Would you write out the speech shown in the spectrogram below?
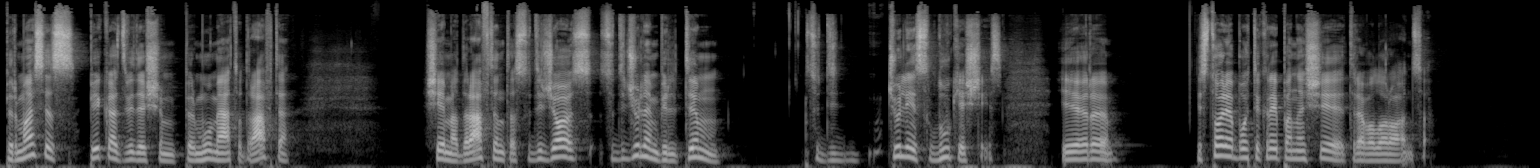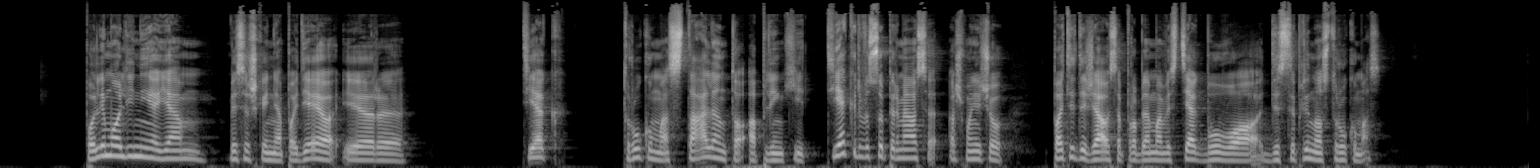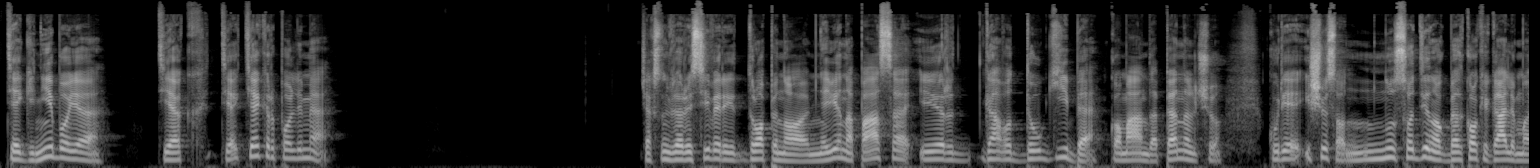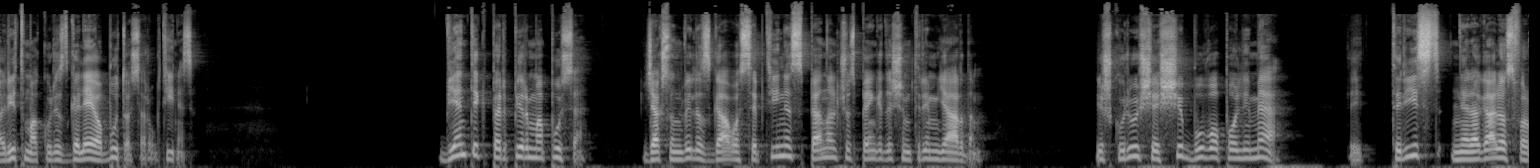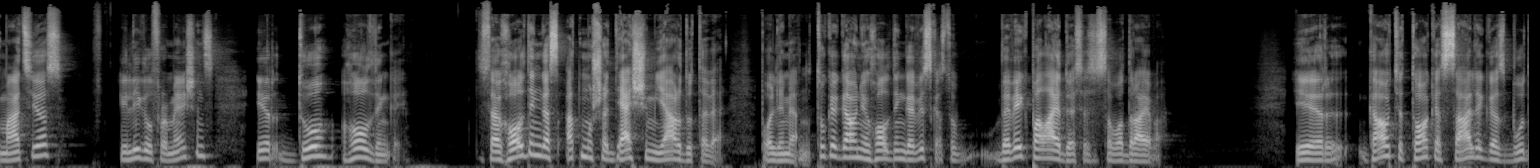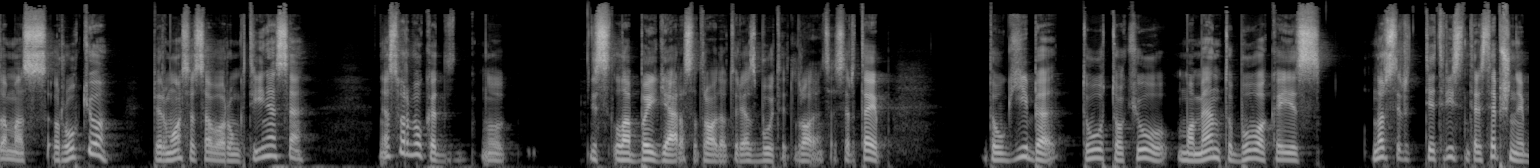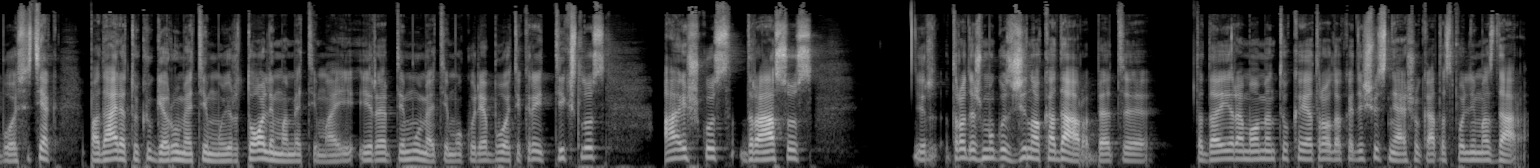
pirmasis pikas 21 metų drafte, šiemet draftintas su, didžios, su didžiuliam viltim, su didžiuliais lūkesčiais. Ir istorija buvo tikrai panaši Trevoro Lorenzo. Polimo linija jam visiškai nepadėjo ir tiek trūkumas talento aplink jį, tiek ir visų pirmiausia, aš manyčiau, pati didžiausia problema vis tiek buvo disciplinos trūkumas. Tiek gynyboje, tiek, tiek, tiek ir polime. Jacksonville receiveriai dropino ne vieną pasą ir gavo daugybę komandą penalčių, kurie iš viso nusodino bet kokį galimą ritmą, kuris galėjo būti tose rungtynėse. Vien tik per pirmą pusę Jacksonville'is gavo 7 penalčius 53 jardam, iš kurių 6 buvo polime. Tai 3 nelegalios formacijos, illegal formations ir 2 holdingai. Tai holdingas atmuša 10 jardų tave polime. Nu, tu kai gauni holdingą viskas, tu beveik palaidojęs esi savo drivą. Ir gauti tokias sąlygas, būdamas rūkiu, pirmosiose savo rungtynėse, nesvarbu, kad nu, jis labai geras atrodo turės būti Lorenzas. Ir taip, daugybė tų tokių momentų buvo, kai jis, nors ir tie trys interceptionai buvo, jis vis tiek padarė tokių gerų metimų ir tolimą metimą, ir artimų metimų, kurie buvo tikrai tikslus, aiškus, drąsus. Ir atrodo, žmogus žino, ką daro, bet tada yra momentų, kai atrodo, kad iš vis neaišku, ką tas polimas daro.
